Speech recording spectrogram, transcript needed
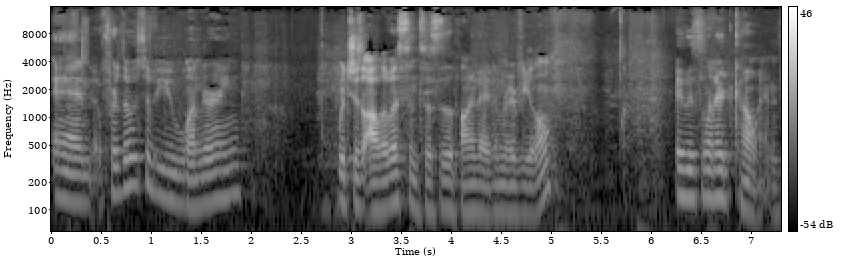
And for those of you wondering, which is all of us since this is a blind item reveal, it was Leonard Cohen.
